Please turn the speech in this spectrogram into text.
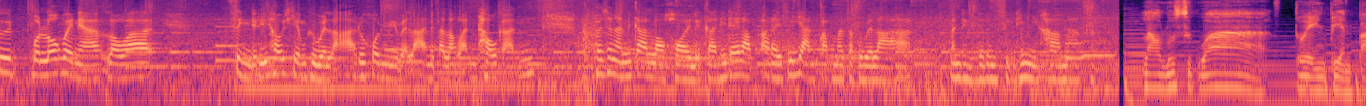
คือบนโลกใบนี้เราว่าสิ่งเดียวที่เท่าเทียมคือเวลา ทุกคนมีเวลาในแต่ละวันเท่ากัน เพราะฉะนั้นการรอคอยหรือการที่ได้รับอะไรสักอย่างกลับมาจากเวลา มันถึงจะเป็นสิ่งที่มีค่ามาก เรารู้สึกว่าตัวเองเปลี่ยนไป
